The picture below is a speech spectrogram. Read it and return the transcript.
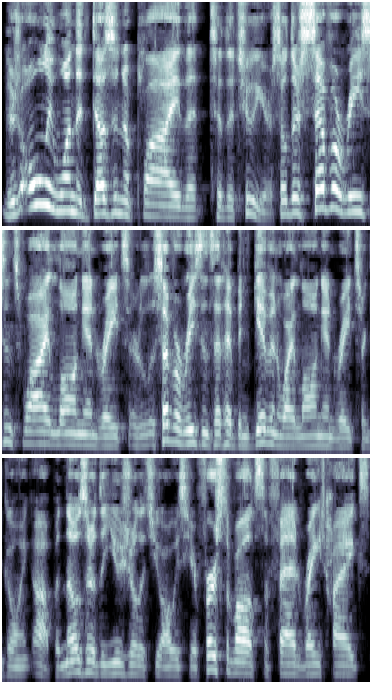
there's only one that doesn't apply that to the two year. So there's several reasons why long end rates or several reasons that have been given why long end rates are going up. And those are the usual that you always hear. First of all, it's the Fed rate hikes,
